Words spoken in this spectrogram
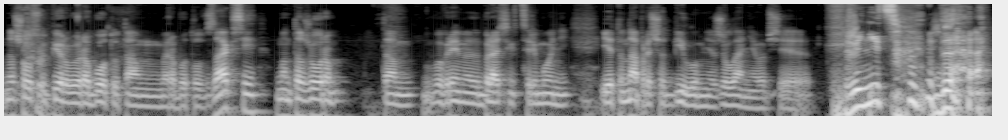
Нашел свою первую работу, там работал в ЗАГСе монтажером, там во время брачных церемоний. И это напрочь отбило у меня желание вообще... Жениться? Да.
